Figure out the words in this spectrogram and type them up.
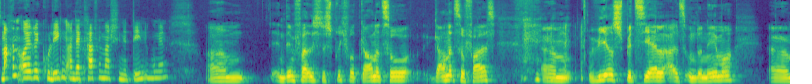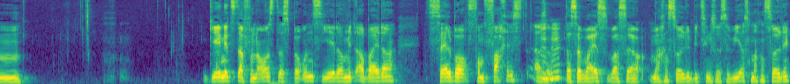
Machen eure Kollegen an der Kaffeemaschine Dehnübungen? Ähm, in dem Fall ist das Sprichwort gar nicht so, gar nicht so falsch. ähm, wir speziell als Unternehmer ähm, gehen jetzt davon aus, dass bei uns jeder Mitarbeiter selber vom Fach ist, also dass er weiß, was er machen sollte, beziehungsweise wie er es machen sollte.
